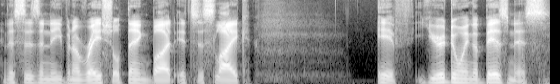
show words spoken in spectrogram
And this isn't even a racial thing, but it's just like if you're doing a business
